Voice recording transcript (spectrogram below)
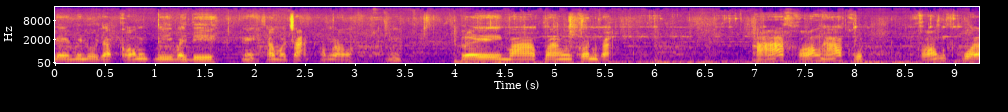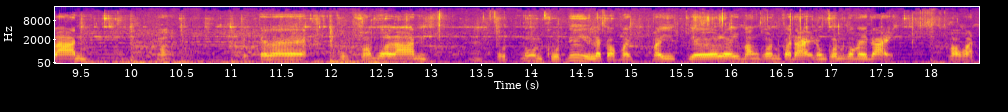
เลย ไม่รู้จักของดีใบดีนี่ธรรมศาสตร์ของเราอืมเลยมาบางคนก็ หาของหาขุดของโบราณอ่าแต่ขุดของโบราณขุดนู่นขุดนี่แล้วก็ไปไปเจอเลยบางคนก็ได้บางคนก็ไม่ได้ ประวัติ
